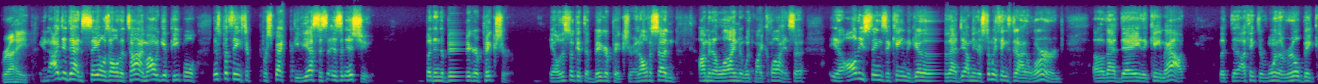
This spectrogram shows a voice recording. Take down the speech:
Right. And I did that in sales all the time. I would get people, let's put things in perspective. Yes, this is an issue, but in the bigger picture, you know, let's look at the bigger picture. And all of a sudden, I'm in alignment with my clients. So, you know, all these things that came together that day. I mean, there's so many things that I learned uh, that day that came out. But uh, I think the, one of the real big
